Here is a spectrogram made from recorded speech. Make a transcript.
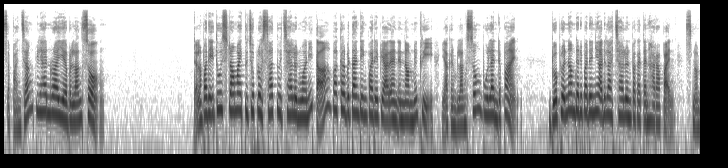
sepanjang pilihan raya berlangsung. Dalam pada itu, seramai 71 calon wanita bakal bertanding pada PRN 6 negeri yang akan berlangsung bulan depan. 26 daripadanya adalah calon Pakatan Harapan, 19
